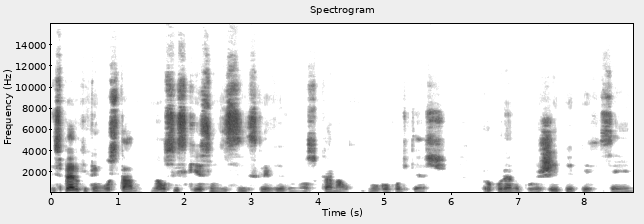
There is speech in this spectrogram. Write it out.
Espero que tenham gostado. Não se esqueçam de se inscrever no nosso canal Google Podcast procurando por GPPCM,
